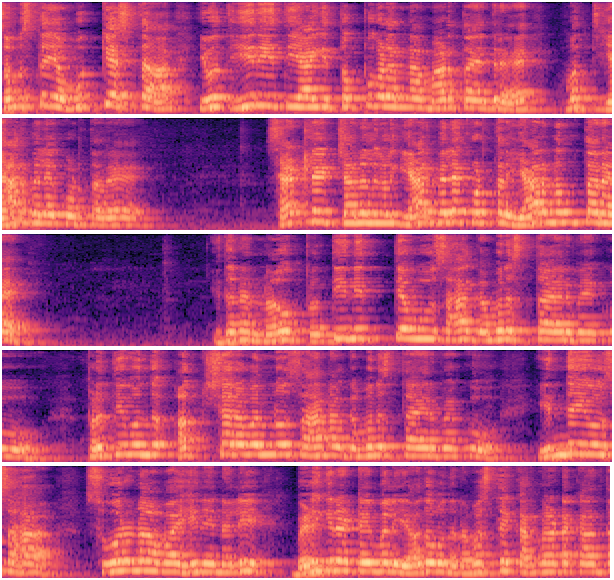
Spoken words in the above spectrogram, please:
ಸಂಸ್ಥೆಯ ಮುಖ್ಯಸ್ಥ ಇವತ್ತು ಈ ರೀತಿಯಾಗಿ ತಪ್ಪುಗಳನ್ನು ಮಾಡ್ತಾ ಇದ್ರೆ ಮತ್ತೆ ಯಾರು ಬೆಲೆ ಕೊಡ್ತಾರೆ? ಸ್ಯಾಟಲೈಟ್ ಚಾನೆಲ್ಗಳಿಗೆ ಯಾರು ಬೆಲೆ ಕೊಡ್ತಾರೆ? ಯಾರು ನಂಬ್ತಾರೆ? ಇದನ್ನು ನಾವು ಪ್ರತಿನಿತ್ಯವೂ ಸಹ ಗಮನಿಸ್ತಾ ಇರಬೇಕು. ಪ್ರತಿಯೊಂದು ಅಕ್ಷರವನ್ನು ಸಹ ನಾವು ಗಮನಿಸ್ತಾ ಇರಬೇಕು. ಹಿಂದೆಯೂ ಸಹ ಸುವರ್ಣ ವಾಹಿನಿಯಲ್ಲಿ ಬೆಳಗಿನ ಟೈಮಲ್ಲಿ ಯಾವುದೋ ಒಂದು ನಮಸ್ತೆ ಕರ್ನಾಟಕ ಅಂತ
